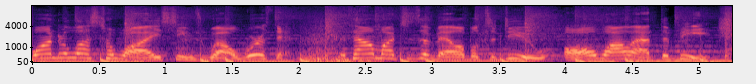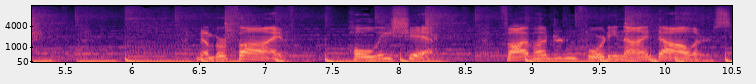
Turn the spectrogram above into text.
Wanderlust Hawaii seems well worth it, with how much is available to do all while at the beach. Number 5. Holy Ship $549.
